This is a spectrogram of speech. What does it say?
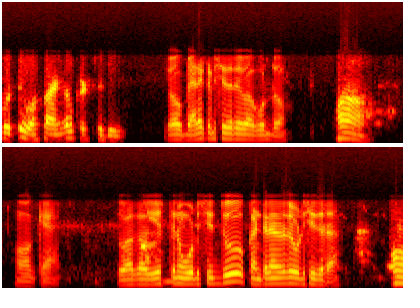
ತೊಟ್ಟಿ ಹೊಸ ಆ್ಯಂಗಲ್ ಕಟ್ಸಿದ್ದೀವಿ ಇವಾಗ ಬೇರೆ ಕಟ್ಸಿದ್ರೆ ಇವಾಗ ವುಡ್ಡು ಹಾಂ. ಓಕೆ ಇವಾಗ ಎಷ್ಟು ದಿನ ಓಡಿಸಿದ್ದು? ಕಂಟೈನರಲ್ಲಿ ಓಡಿಸಿದ್ದೀರಾ? ಹ್ಞೂ.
